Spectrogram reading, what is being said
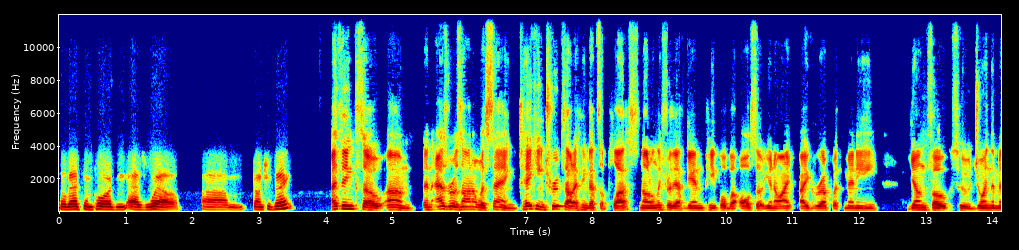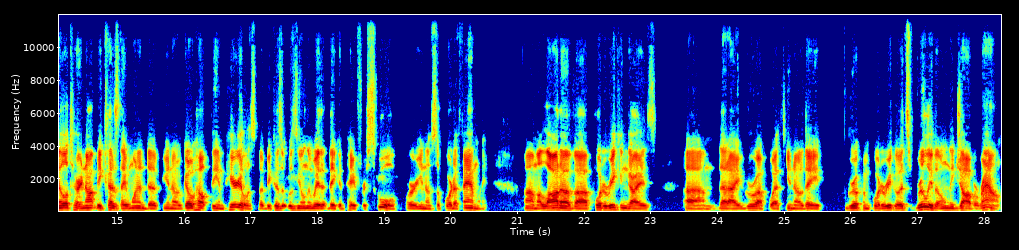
so that's important as well, um, don't you think? I think so. Um, and as Rosanna was saying, taking troops out, I think that's a plus, not only for the Afghan people, but also, you know, I, I grew up with many young folks who joined the military, not because they wanted to, you know, go help the imperialists, but because it was the only way that they could pay for school or, you know, support a family. Um, a lot of uh, Puerto Rican guys um, that I grew up with, you know, they grew up in Puerto Rico. It's really the only job around,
